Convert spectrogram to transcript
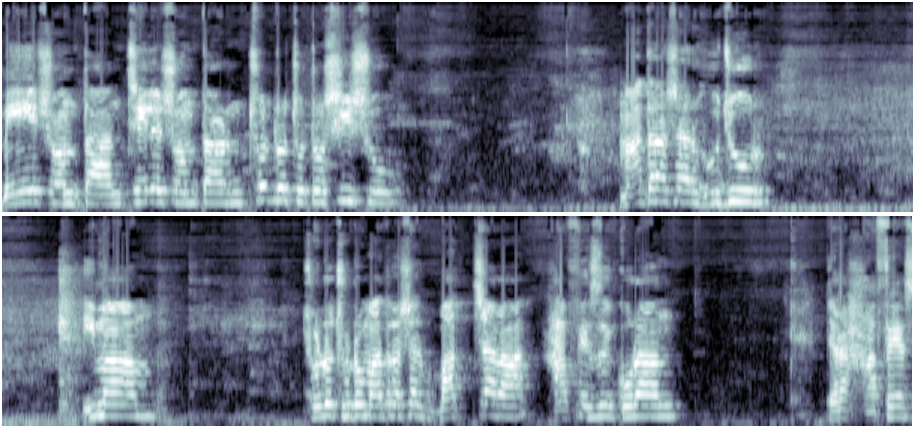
মেয়ে সন্তান, ছেলে সন্তান, ছোট ছোট শিশু, মাদ্রাসার হুজুর, ইমাম ছোট ছোট মাদ্রাসার বাচ্চারা হাফেজে কোরআন, যারা হাফেজ,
